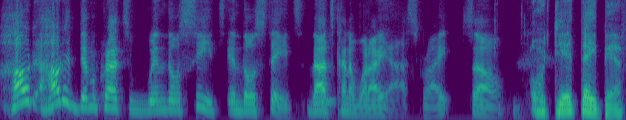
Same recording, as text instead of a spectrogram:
how how did Democrats win those seats in those states? That's kind of what I ask, right? So or did they, Biff?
